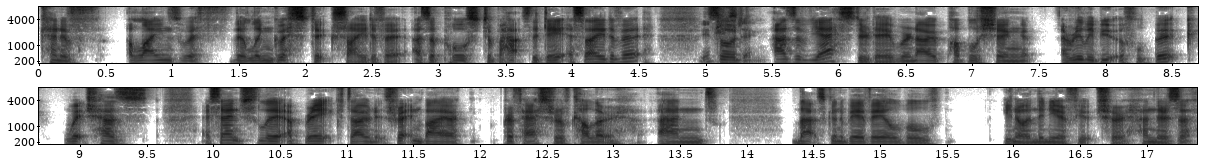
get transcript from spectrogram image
kind of aligns with the linguistic side of it as opposed to perhaps the data side of it. So as of yesterday, we're now publishing a really beautiful book which has essentially a breakdown. It's written by a professor of color and that's going to be available, you know, in the near future. And there's a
